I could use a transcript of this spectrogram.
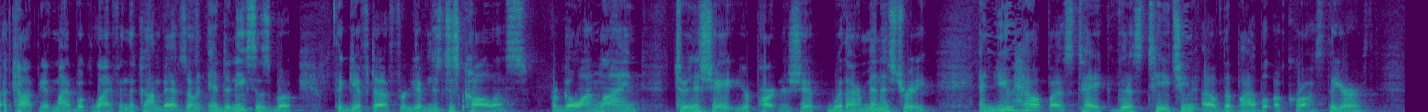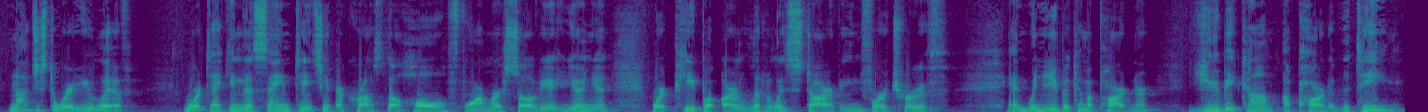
a copy of my book, Life in the Combat Zone, and Denise's book, The Gift of Forgiveness. Just call us or go online to initiate your partnership with our ministry, and you help us take this teaching of the Bible across the earth, not just to where you live we're taking this same teaching across the whole former Soviet Union where people are literally starving for truth. And when you become a partner, you become a part of the team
